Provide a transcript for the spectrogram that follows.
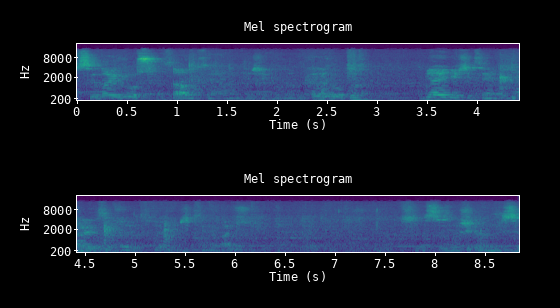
Size hayırlı olsun. Sağ olun Sayın Valim. Teşekkür ederim. Ne kadar oldu? Bir ay geçtik. Bir ay. Evet, bir ay geçtik Sayın Valim. Siz geldiniz.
